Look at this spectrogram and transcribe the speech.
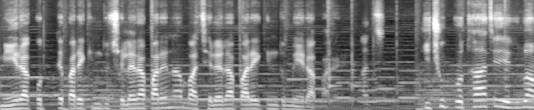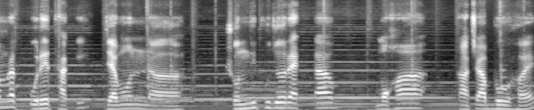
মেয়েরা করতে পারে কিন্তু ছেলেরা পারে না বা ছেলেরা পারে কিন্তু মেয়েরা পারে। আচ্ছা। কিছু প্রথা আছে যেগুলো আমরা করে থাকি যেমন সন্ধি পুজোর একটা মহা কাঁচা ভোগ হয়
